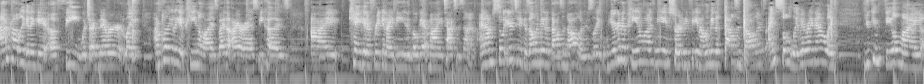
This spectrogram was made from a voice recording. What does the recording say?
I'm probably gonna get a fee, which I've never, like, I'm probably gonna get penalized by the IRS because I can't get a freaking ID to go get my taxes done. And I'm so irritated because I only made a thousand dollars. Like you're gonna penalize me and charge me fee and I only made a thousand dollars. I'm so livid right now. Like you can feel my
